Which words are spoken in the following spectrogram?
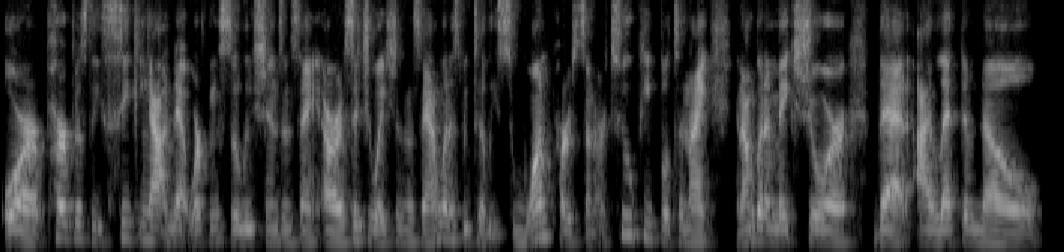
or purposely seeking out networking solutions and saying or situations and saying i'm going to speak to at least one person or two people tonight and i'm going to make sure that I let them know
